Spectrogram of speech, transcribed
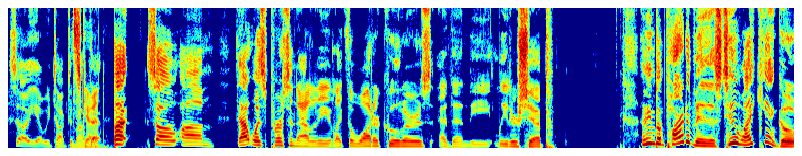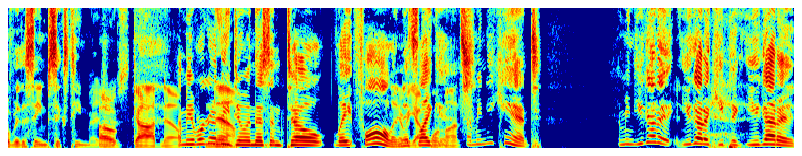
So yeah, we talked about that. But so um, that was personality, like the water coolers, and then the leadership. I mean, but part of it is too. I can't go over the same 16 measures. Oh God, no. I mean, we're going to No. be doing this until late fall, and Yeah, we like. I mean, you can't. I mean, you gotta, you gotta keep the, you gotta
